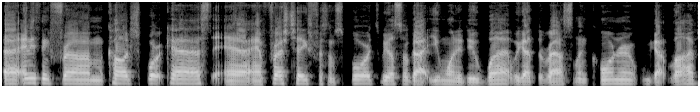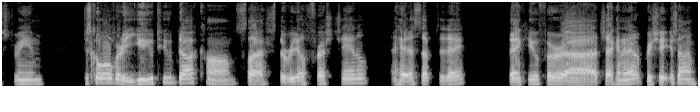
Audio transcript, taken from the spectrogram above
Uh, anything from College Sportscast uh, and Fresh Takes for some sports. We also got You Want to Do What? We got the Wrestling Corner. We got live stream. Just go over to youtube.com slash The Real Fresh Channel and hit us up today. Thank you for uh, checking it out. Appreciate your time.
